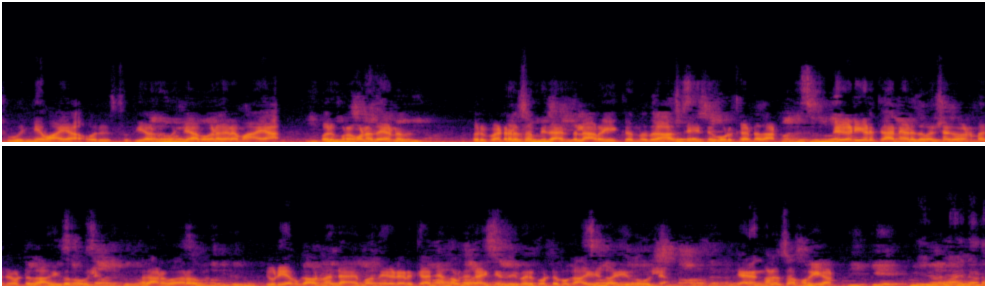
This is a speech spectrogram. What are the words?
ശൂന്യമായ ഒരു സ്ഥിതിയാണ്. വലിയ അപകടകരമായ ഒരു പ്രവണതയാണത്. ഒരു ഫെഡറൽ സംവിധാനത്തിൽ അർഹിക്കുന്നത് ആ സ്റ്റേറ്റ് കൊടുക്കേണ്ടതാണ്. നേടിയെടുക്കാൻ ഇടതുപക്ഷ ഗവൺമെന്റിനൊട്ട് സാധിക്കുന്നുമില്ല. അതാണ് വേറെ ഒന്ന്. യു ഡി എഫ് ഗവൺമെന്റ് ആയപ്പോൾ നേടിയെടുക്കാൻ ഞങ്ങൾക്ക് കഴിക്കുന്നത് ഇവരെ കൊണ്ട് ഇപ്പോൾ കഴി കഴിയുന്നുമില്ല. ജനങ്ങൾ സഫർ ചെയ്യാണ്. വയനാട്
